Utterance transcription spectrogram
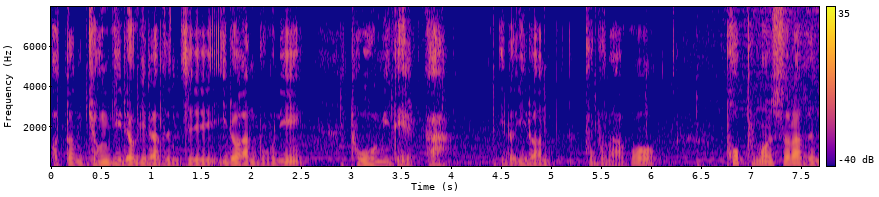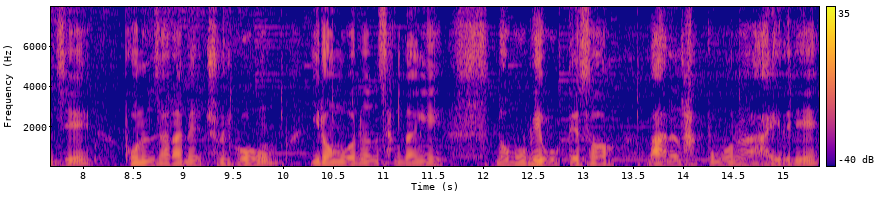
어떤 경기력이라든지 이러한 부분이 도움이 될까 이런 이런 부분하고 퍼포먼스라든지 보는 사람의 즐거움 이런 거는 상당히 너무 왜곡돼서 많은 학부모나 아이들이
